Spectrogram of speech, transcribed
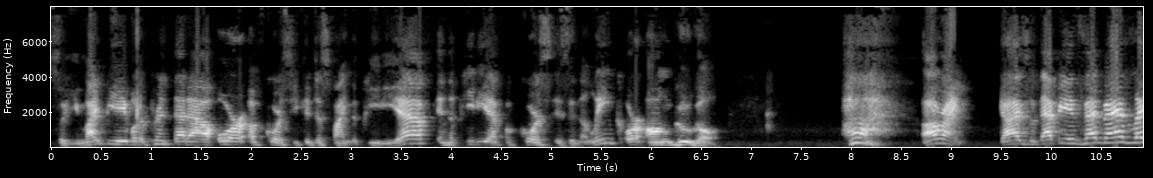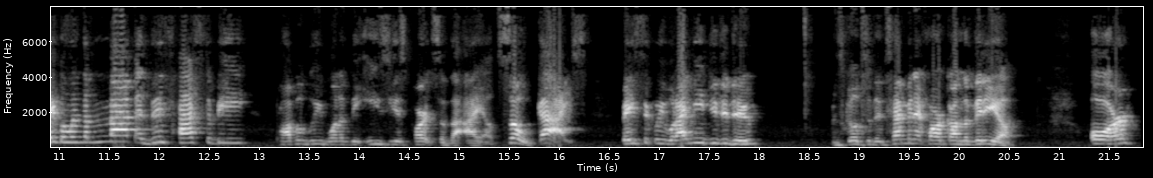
So you might be able to print that out, or of course, you could just find the PDF, and the PDF, of course, is in the link or on Google. All right, guys, with that being said, man, labeling the map, and this has to be probably one of the easiest parts of the IELTS. So, guys, basically, what I need you to do is go to the 10 minute mark on the video, or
